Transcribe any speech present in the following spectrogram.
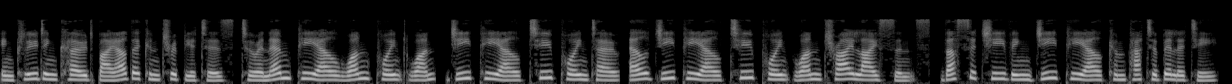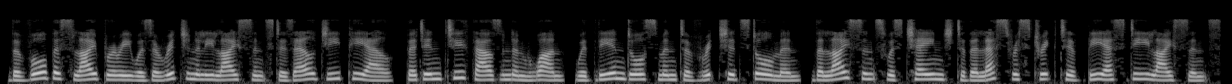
including code by other contributors to an MPL 1.1, GPL 2.0, LGPL 2.1 tri-license, thus achieving GPL compatibility. The Vorbis library was originally licensed as LGPL, but but in 2001, with the endorsement of Richard Stallman, the license was changed to the less restrictive BSD license.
